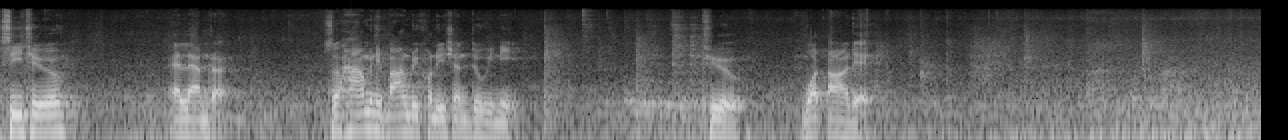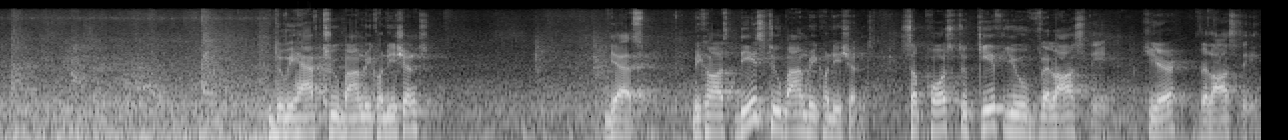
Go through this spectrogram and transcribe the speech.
C2 and lambda. So how many boundary conditions do we need? Two. What are they? Do we have two boundary conditions? Yes, because these two boundary conditions supposed to give you velocity here, velocity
